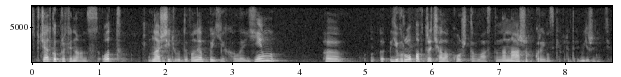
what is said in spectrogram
Спочатку про фінанси. От наші люди вони поїхали. Їм е, Європа втрачала кошти власне на наших українських людей, біженців.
